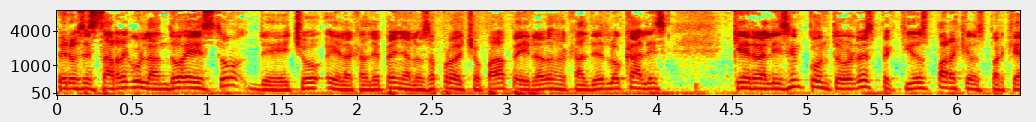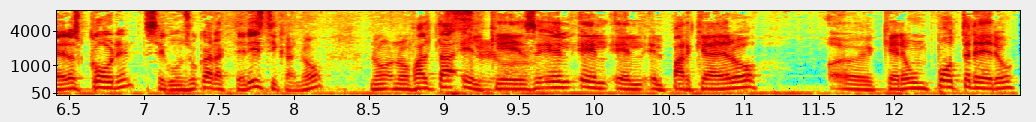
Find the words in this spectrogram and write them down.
pero se está regulando esto. De hecho, el alcalde Peñalosa aprovechó para pedir a los alcaldes locales que realicen controles respectivos para que los parqueaderos cobren según su característica, ¿no? No, no falta el que es el, el, el, el parqueadero eh, que era un potrero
